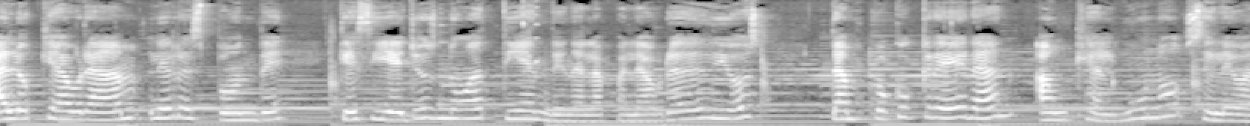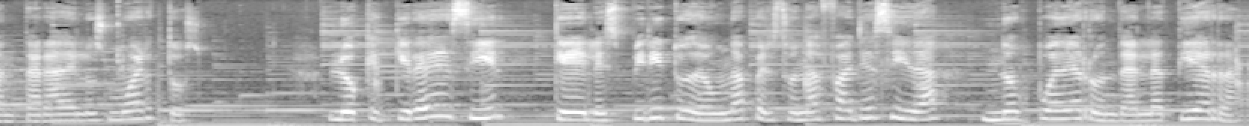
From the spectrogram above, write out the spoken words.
A lo que Abraham le responde que si ellos no atienden a la palabra de Dios, tampoco creerán aunque alguno se levantara de los muertos. Lo que quiere decir que el espíritu de una persona fallecida no puede rondar la tierra,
